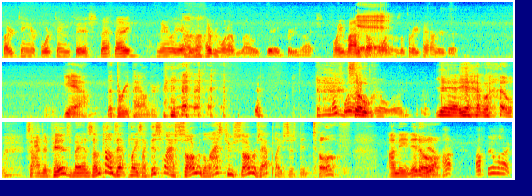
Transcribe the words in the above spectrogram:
thirteen or fourteen fish that day. Nearly every Uh-huh. every one of them though was big, pretty much. We might have Yeah. caught one that was a three pounder, but Yeah, the three pounder. that's So- yeah, yeah. Well, so it depends, man. Sometimes that place, like this last summer, the last two summers, that place has been tough. I mean, it. Uh, Yeah, I, I feel like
